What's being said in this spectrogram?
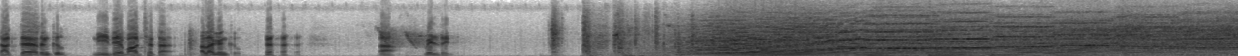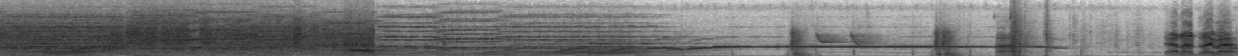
డాక్టర్ అంకుల్ నీదే బాధ్యత. అలాగే అంకుల్ వెళ్ళండి. డ్రైవర్?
